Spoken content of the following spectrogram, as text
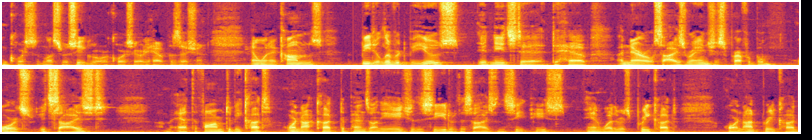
Of course, unless they're a seed grower, of course, they already have possession. And when it comes be delivered to be used, it needs to, to have a narrow size range is preferable, or it's, it's sized um, at the farm to be cut or not cut, depends on the age of the seed or the size of the seed piece, and whether it's pre cut or not pre cut,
